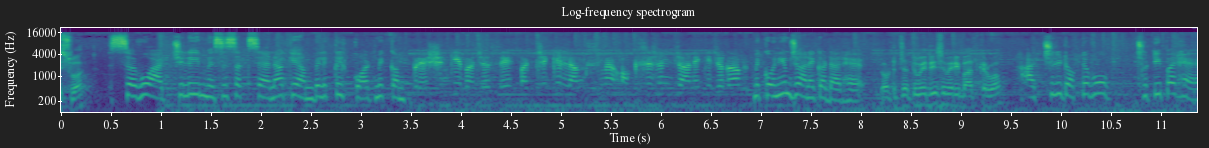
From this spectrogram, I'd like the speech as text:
इस वक्त? सर वो एक्चुअली मिसेस सक्सेना के अम्बिलिकल कॉर्ड में कंप्रेशन की वजह से बच्चे के लंग्स में ऑक्सीजन जाने की जगह मेकोनियम जाने का डर है। डॉक्टर चतुर्वेदी से मेरी बात करवाओ। एक्चुअली डॉक्टर वो छुट्टी पर है।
